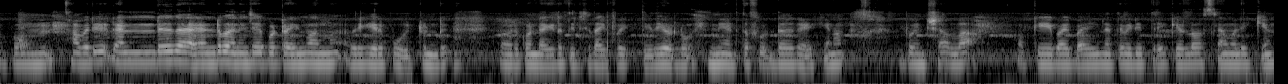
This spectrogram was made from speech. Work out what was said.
അപ്പം അവർ രണ്ട് രണ്ട് പതിനഞ്ചായപ്പോൾ ട്രെയിൻ വന്ന് അവർ കയറി പോയിട്ടുണ്ട്. അവരെ കൊണ്ടായിട്ട് തിരിച്ചതായിപ്പോൾ എത്തിയതേ ഉള്ളൂ. ഇനി അടുത്ത ഫുഡ് കഴിക്കണം. അപ്പോൾ ഇൻഷാല്ല ഓക്കെ ബൈ ബൈ ഇന്നത്തെ വീഡിയോ ഇത്രയൊക്കെ ഉള്ളൂ. അസ്സാം വലൈക്കും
